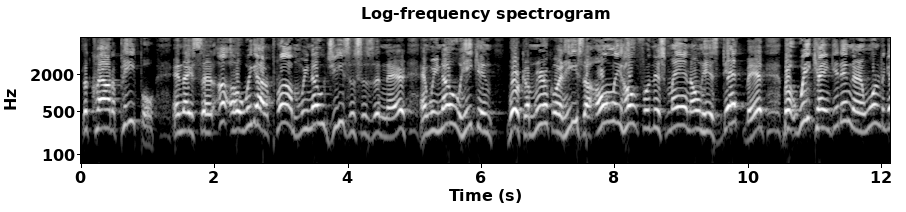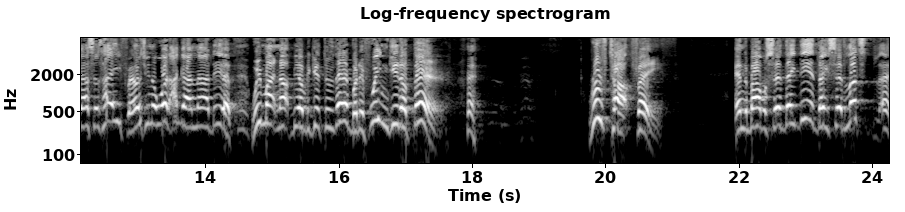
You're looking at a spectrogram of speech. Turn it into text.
the crowd of people. And they said, uh oh, we got a problem. We know Jesus is in there and we know he can work a miracle and he's the only hope for this man on his deathbed, but we can't get in there. And one of the guys says, hey fellas, you know what? I got an idea. We might not be able to get through there, but if we can get up there, Rooftop faith. And the Bible said they did. They said, let's, uh,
